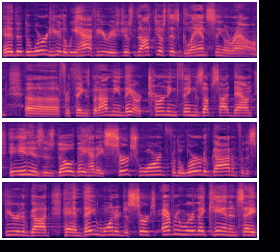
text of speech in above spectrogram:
Uh, the, the word here that we have here is just not just as glancing around uh, for things, but I mean they are turning things upside down. It is as though they had a search warrant for the Word of God and for the Spirit of God, and they wanted to search everywhere they can and say,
